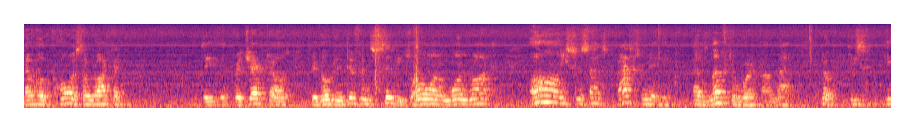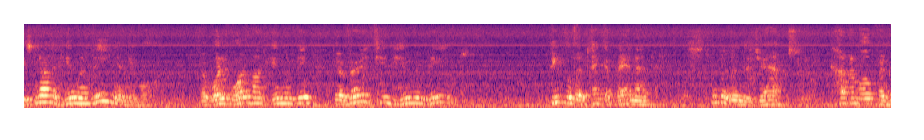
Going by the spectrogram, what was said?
that will cause the rocket, the, the projectiles to go to different cities, all on one rocket. Oh, he says, that's fascinating. I'd love to work on that. No, he's, he's not a human being anymore. But what, what about human beings? There are very few human beings. People that take a bayonet, slip it in the jabs, cut them open.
